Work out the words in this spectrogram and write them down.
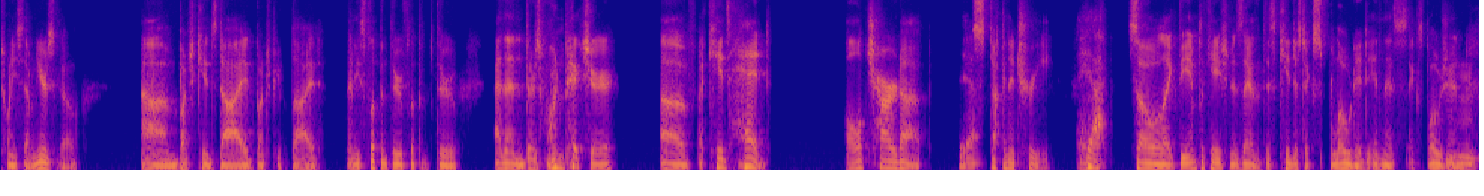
27 years ago. Um, bunch of kids died, bunch of people died, and he's flipping through, flipping through, and then there's one picture of a kid's head, all charred up, Yeah. stuck in a tree. Yeah. So like the implication is there that this kid just exploded in this explosion Mhm.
